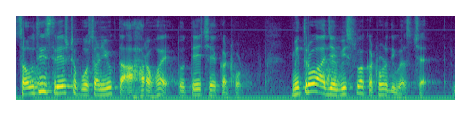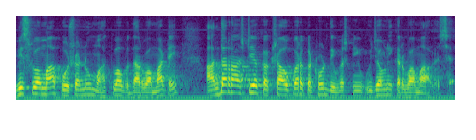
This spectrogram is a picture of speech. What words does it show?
સૌથી શ્રેષ્ઠ પોષણયુક્ત આહાર હોય તો તે છે કઠોળ. મિત્રો, આજે વિશ્વ કઠોળ દિવસ છે. વિશ્વમાં પોષણનું મહત્વ વધારવા માટે આંતરરાષ્ટ્રીય કક્ષા ઉપર કઠોળ દિવસની ઉજવણી કરવામાં આવે છે.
